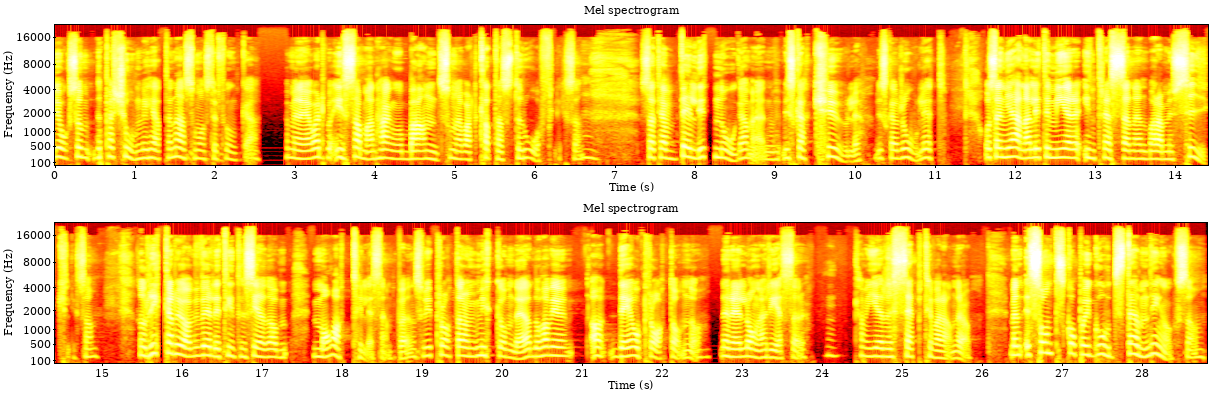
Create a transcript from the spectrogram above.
det är också de personligheterna som måste funka. Jag menar, jag har varit i sammanhang och band som har varit katastrof. Liksom. Så att jag är väldigt noga med vi ska ha kul, vi ska ha roligt. Och sen gärna lite mer intressen än bara musik. Liksom. Så Rickard och jag är väldigt intresserade av mat till exempel. Så vi pratar om- mycket om det. Då har vi ja, det att prata om då, när det är långa resor. Mm. Kan vi ge recept till varandra. Men sånt skapar ju god stämning också.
